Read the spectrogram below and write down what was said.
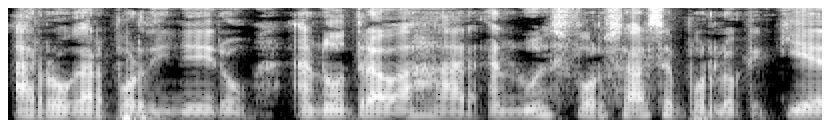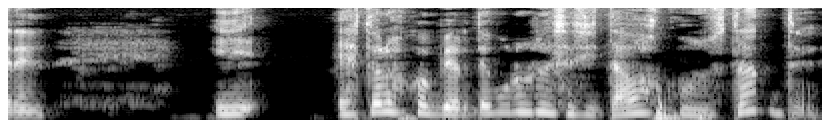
a rogar por dinero, a no trabajar, a no esforzarse por lo que quieren. Y esto los convierte en unos necesitados constantes.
